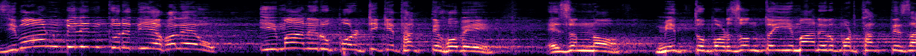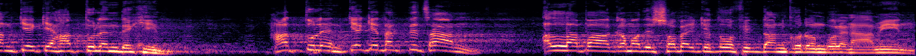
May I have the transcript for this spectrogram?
জীবন বিলীন করে দিয়ে হলেও ইমানের উপর টিকে থাকতে হবে। এজন্য মৃত্যু পর্যন্ত ইমানের উপর থাকতে চান কে কে? হাত তুলেন দেখি। হাত তুলেন। কে কে থাকতে চান? আল্লাহ পাক আমাদের সবাইকে তৌফিক দান করুন, বলেন আমিন।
